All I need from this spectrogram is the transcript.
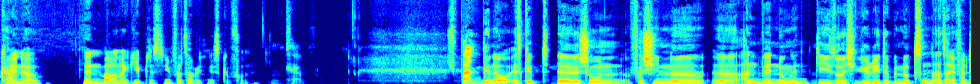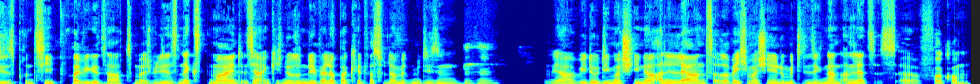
keine nennbaren Ergebnisse, jedenfalls habe ich nichts gefunden. Okay. Spannend. Genau, es gibt äh, schon verschiedene äh, Anwendungen, die solche Geräte benutzen, also einfach dieses Prinzip, weil wie gesagt, zum Beispiel dieses NextMind ist ja eigentlich nur so ein Developer-Kit, was du damit mit diesen, Mhm. ja, wie du die Maschine anlernst oder welche Maschine du mit den Signalen anlernst, ist äh, vollkommen,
